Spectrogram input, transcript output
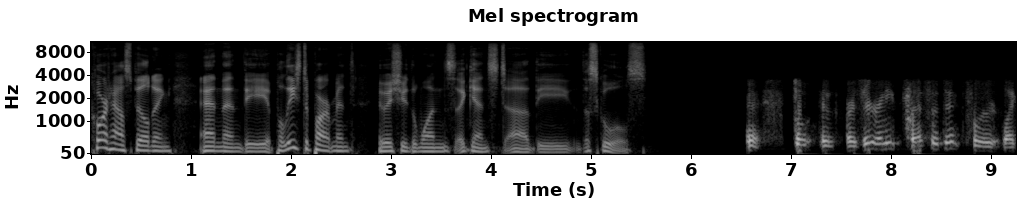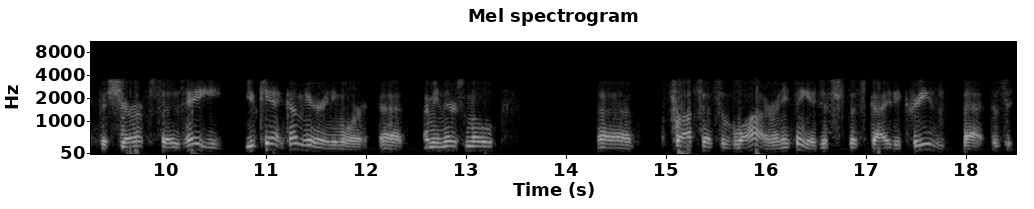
courthouse building, and then the police department who issued the ones against uh, the the schools. So, is, is there any precedent for like the sheriff says, "Hey, you can't come here anymore"? Uh, I mean, there's no uh, process of law or anything. It just this guy decrees that. Does it?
